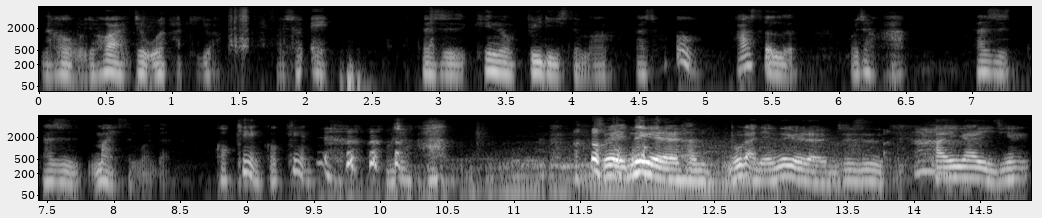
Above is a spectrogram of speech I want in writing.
然后我就后来就问阿 Q 啊，我说，哎、他是 King of Phillies 的吗？他说，哦 h u s t l e 我说啊，他是他是卖什么的？Cocaine Cocaine，我说啊，所以那个人很，我感觉那个人就是他应该已经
